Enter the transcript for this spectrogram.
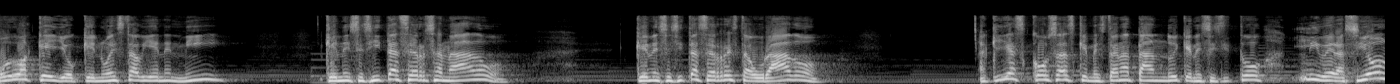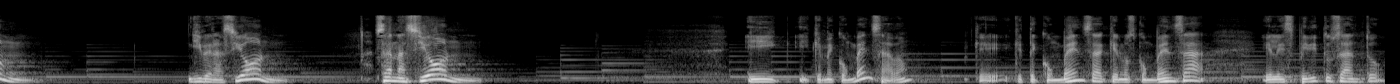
todo aquello que no está bien en mí, que necesita ser sanado, que necesita ser restaurado, aquellas cosas que me están atando y que necesito liberación, liberación, sanación. Y, que me convenza, que te convenza, que nos convenza el Espíritu Santo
